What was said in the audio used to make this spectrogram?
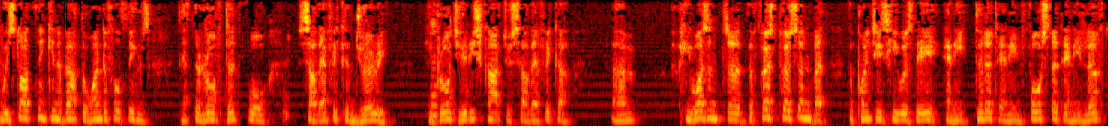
we start thinking about the wonderful things that the Rov did for South African Jewry. He brought Yiddishkeit to South Africa. Um, he wasn't uh, the first person, but the point is he was there and he did it and he enforced it and he lived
